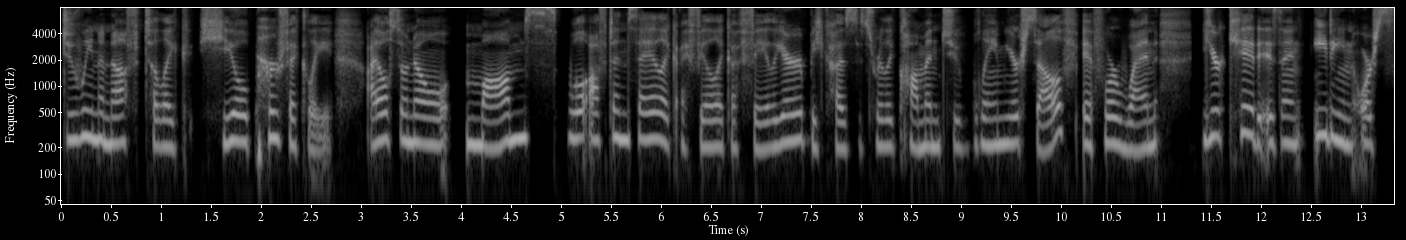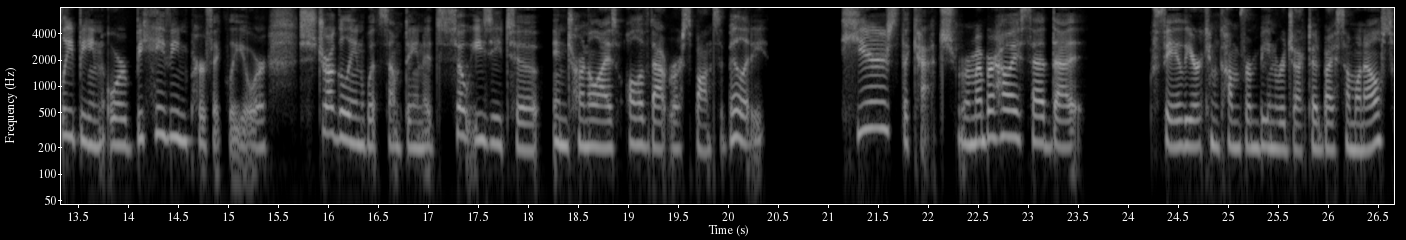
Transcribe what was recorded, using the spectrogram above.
doing enough to like heal perfectly. I also know moms will often say, like, I feel like a failure because it's really common to blame yourself if or when your kid isn't eating or sleeping or behaving perfectly or struggling with something. It's so easy to internalize all of that responsibility. Here's the catch. Remember how I said that failure can come from being rejected by someone else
